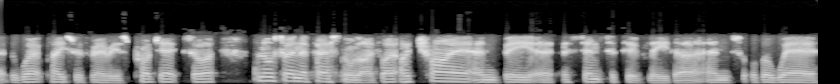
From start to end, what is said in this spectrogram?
at the workplace with various projects, so and also in their personal life. I, I try and be a, a, sensitive leader and sort of aware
